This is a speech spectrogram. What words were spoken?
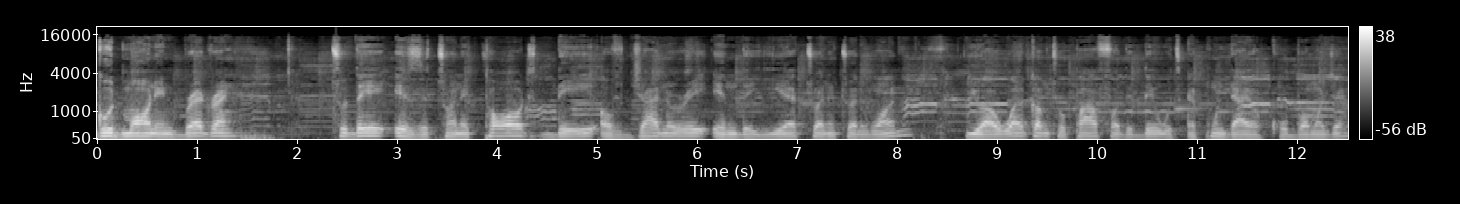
Good morning, brethren. Today is the 23rd day of January in the year 2021. You are welcome to Power for the Day with Ekundayo Kobomoje.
